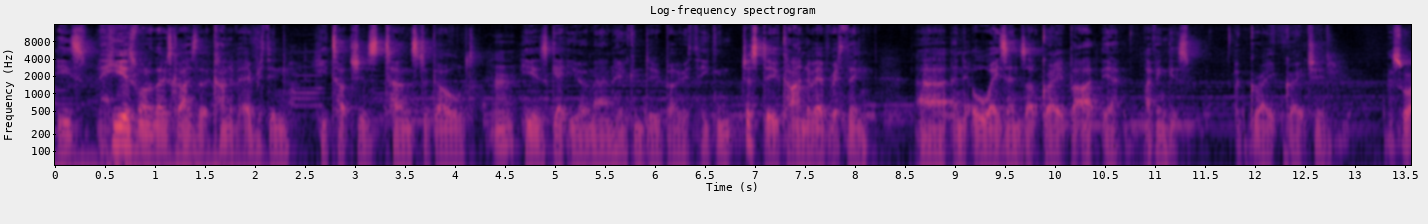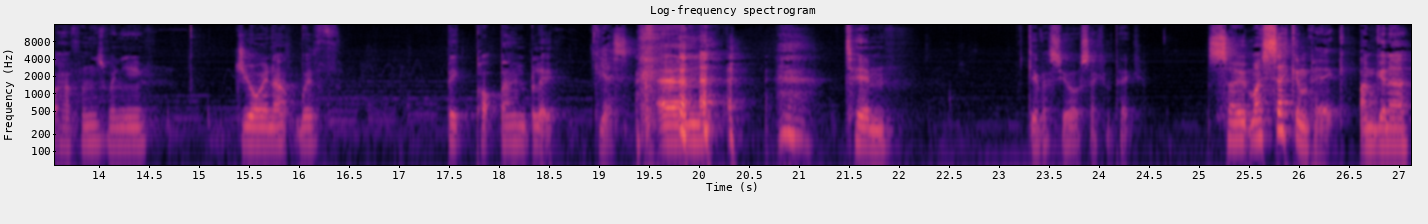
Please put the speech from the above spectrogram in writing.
he's he is one of those guys that kind of everything he touches turns to gold. He is get you a man who can do both. He can just do kind of everything, uh, and it always ends up great. But I, yeah, I think it's a great, great tune. That's what happens when you join up with big pop band Blue. Yes. Um, Tim, give us your second pick. So my second pick, I'm gonna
